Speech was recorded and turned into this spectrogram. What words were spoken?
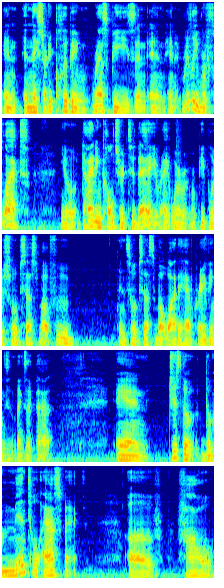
and and they started clipping recipes and and and it really reflects you know dieting culture today right where where people are so obsessed about food and so obsessed about why they have cravings and things like that. And just the the mental aspect of how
